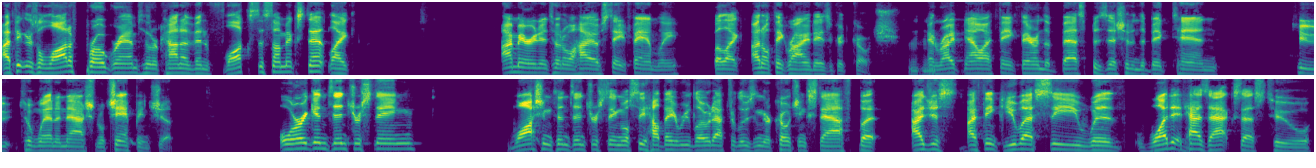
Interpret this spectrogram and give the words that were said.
I think there's a lot of programs that are kind of in flux to some extent. Like, I married into an Ohio State family but like I don't think Ryan Day is a good coach. Mm-hmm. And right now I think they're in the best position in the Big 10 to to win a national championship. Oregon's interesting. Washington's interesting. We'll see how they reload after losing their coaching staff, but I just I think USC with what it has access to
